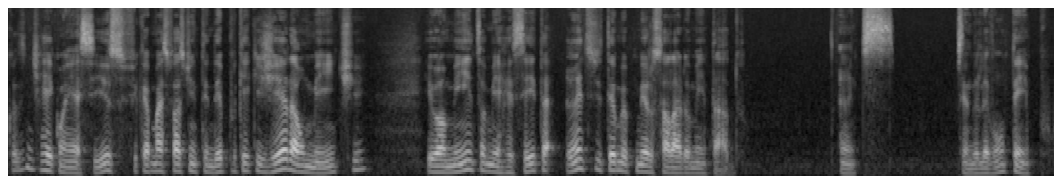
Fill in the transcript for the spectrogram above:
Quando a gente reconhece isso, fica mais fácil de entender por que geralmente eu aumento a minha receita antes de ter o meu primeiro salário aumentado. Antes. Sendo levou um tempo.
